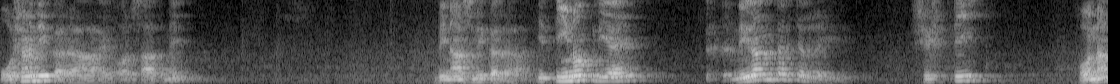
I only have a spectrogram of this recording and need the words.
पोषण भी कर रहा है और साथ में विनाश भी कर रहा है। ये तीनों क्रियाएँ निरंतर चल रही है। सृष्टि होना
